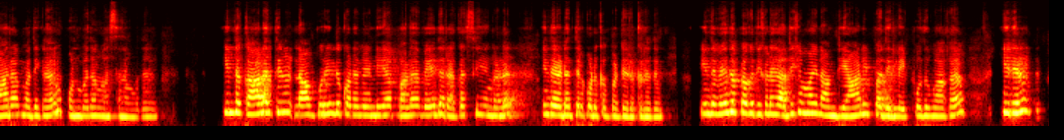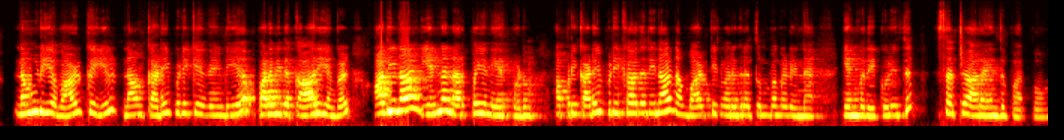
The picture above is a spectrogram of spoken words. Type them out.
ஆறாம் அதிகாரம் ஒன்பதாம் வசனம் முதல். இந்த காலத்தில் நாம் புரிந்து கொள்ள வேண்டிய பல வேத ரகசியங்கள் இந்த இடத்தில் கொடுக்கப்பட்டிருக்கிறது. இந்த வேத பகுதிகளை அதிகமாய் நாம் தியானிப்பதில்லை. பொதுவாக இதில் நம்முடைய வாழ்க்கையில் நாம் கடைபிடிக்க வேண்டிய பலவித காரியங்கள் அதனால் என்ன நற்பயன் ஏற்படும்? அப்படி கடைபிடிக்காததினால் நம் வாழ்க்கையில் வருகிற துன்பங்கள் என்ன என்பதை குறித்து சற்று ஆராய்ந்து பார்ப்போம்.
